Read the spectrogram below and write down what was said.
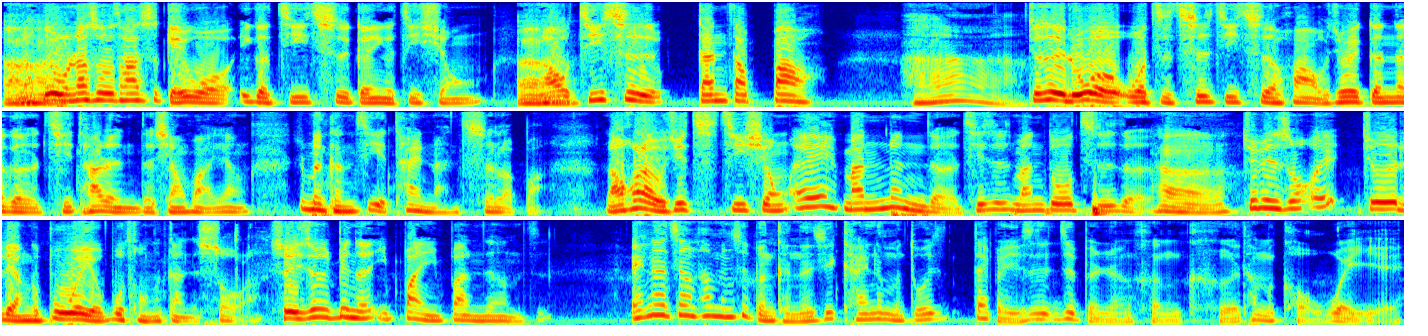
然后我那时候他是给我一个鸡翅跟一个鸡胸，然后鸡翅干到爆。啊，就是如果我只吃鸡翅的话，我就会跟那个其他人的想法一样，日本肯德基也太难吃了吧。然后后来我去吃鸡胸，哎，蛮嫩的，其实蛮多汁的，嗯，就变成说，哎，就是两个部位有不同的感受了，所以就是变成一半一半这样子。哎，那这样他们日本肯德基开那么多，代表也是日本人很合他们口味耶。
